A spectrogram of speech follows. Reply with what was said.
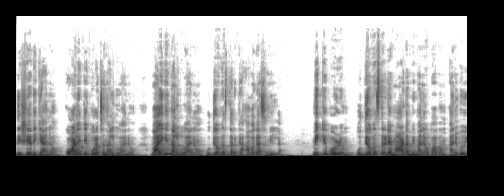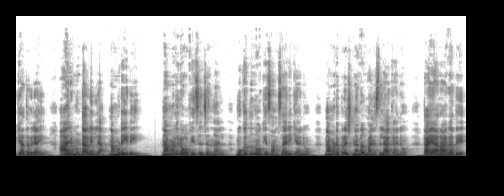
നിഷേധിക്കാനോ ക്വാളിറ്റി കുറച്ച് നൽകുവാനോ വൈകി നൽകുവാനോ ഉദ്യോഗസ്ഥർക്ക് അവകാശമില്ല. മിക്കപ്പോഴും ഉദ്യോഗസ്ഥരുടെ മാടമ്പി മനോഭാവം അനുഭവിക്കാത്തവരായി ആരും ഉണ്ടാവില്ല നമ്മുടെ ഇടയിൽ. നമ്മളൊരു ഓഫീസിൽ ചെന്നാൽ മുഖത്തു നോക്കി സംസാരിക്കാനോ നമ്മുടെ പ്രശ്നങ്ങൾ മനസ്സിലാക്കാനോ തയ്യാറാകാതെ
